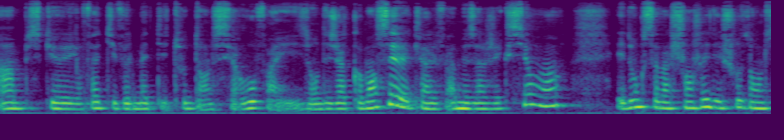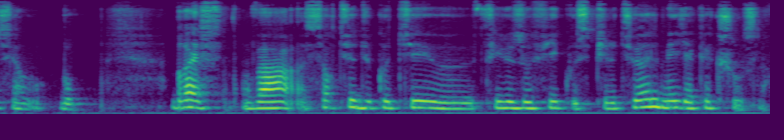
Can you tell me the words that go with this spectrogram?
Hein, puisque en fait ils veulent mettre des trucs dans le cerveau, enfin ils ont déjà commencé avec la fameuse injection, hein, et donc ça va changer des choses dans le cerveau. Bon, Bref, on va sortir du côté euh, philosophique ou spirituel, mais il y a quelque chose là.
